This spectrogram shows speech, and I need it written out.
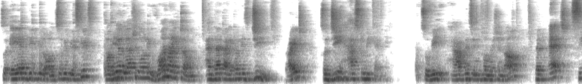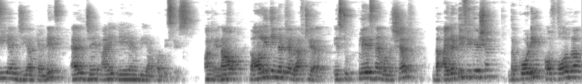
So A and B will also be biscuits. Now we are left with only one item and that item is G, right? So G has to be candy. So we have this information now that H, C and G are candies, L, J, I, A and B are the biscuits. Okay, now the only thing that we are left here is to place them on the shelf. The identification the coding of all the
